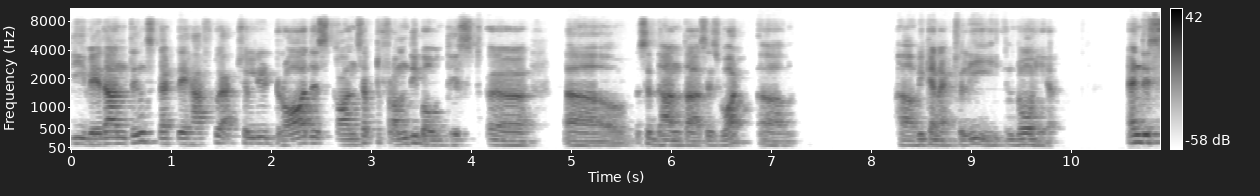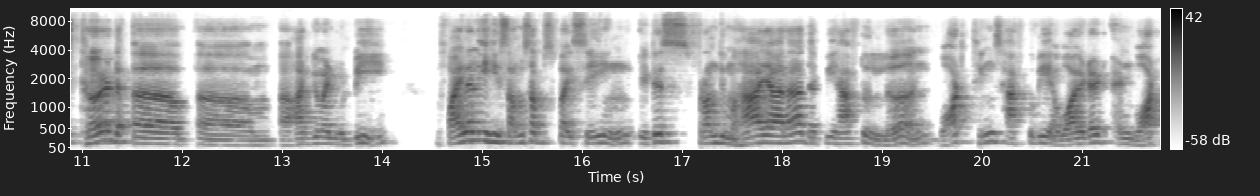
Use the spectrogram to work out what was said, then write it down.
the Vedantins that they have to actually draw this concept from the Buddhist uh, uh, Siddhantas is what um, uh, we can actually know here. And this third uh, um, uh, argument would be finally he sums up by saying it is from the Mahayana that we have to learn what things have to be avoided and what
